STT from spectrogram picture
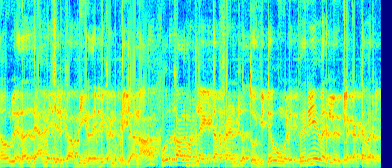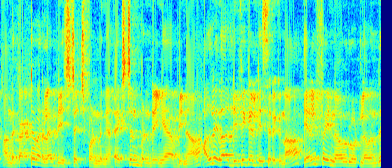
நர்வ்ல ஏதாவது டேமேஜ் இருக்கா அப்படிங்கறத எப்படி கண்டுபிடிக்கலாம்னா ஒரு காலம் மட்டும் லைட்டா ஃப்ரண்ட்ல தூக்கிட்டு உங்களுடைய பெரிய விரல் இருக்குல்ல கட்டை விரல். அந்த கட்ட விரலை இப்படி ஸ்ட்ரெச் பண்ணுங்க. எக்ஸ்டென்ட் பண்றீங்க அப்படின்னா அதுல ஏதாவது டிஃபிகல்டிஸ் இருக்குன்னா எல் ஃபைவ் நர்வ் ரூட்ல வந்து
